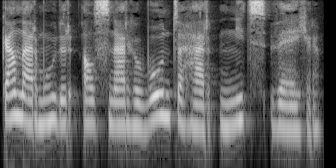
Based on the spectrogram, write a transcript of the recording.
kan haar moeder als naar gewoonte haar niets weigeren.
